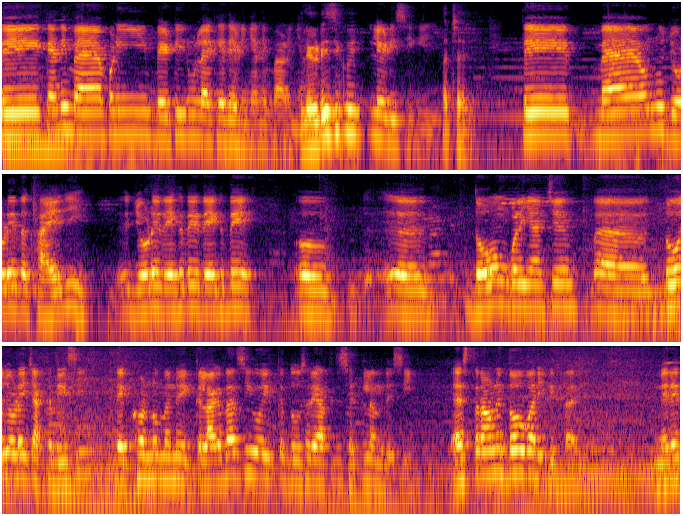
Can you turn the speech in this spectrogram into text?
ਤੇ ਕਹਿੰਦੀ ਮੈਂ ਆਪਣੀ ਬੇਟੀ ਨੂੰ ਲੈ ਕੇ ਦੇਣੀਆਂ ਨੇ ਵਾਲੀਆਂ ਲੇਡੀ ਸੀ ਕੋਈ? ਲੇਡੀ ਸੀਗੀ ਜੀ। ਅੱਛਾ ਜੀ। ਤੇ ਮੈਂ ਉਹਨੂੰ ਜੋੜੇ ਦਿਖਾਏ ਜੀ। ਜੋੜੇ ਦੇਖਦੇ ਦੇਖਦੇ ਉਹ, ਅਹ, ਦੋ ਉਂਗਲੀਆਂ 'ਚ ਅਹ, ਦੋ ਜੋੜੇ ਚੱਕਦੀ ਸੀ। ਦੇਖਣ ਨੂੰ ਮੈਨੂੰ ਇੱਕ ਲੱਗਦਾ ਸੀ ਉਹ ਇੱਕ ਦੂਸਰੇ ਹੱਥ 'ਚ ਸਿੱਟ ਲੈਂਦੇ ਸੀ। ਇਸ ਤਰ੍ਹਾਂ ਉਹਨੇ ਦੋ ਵਾਰੀ ਕੀਤਾ ਜੀ। ਮੇਰੇ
